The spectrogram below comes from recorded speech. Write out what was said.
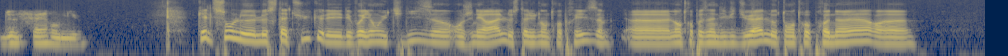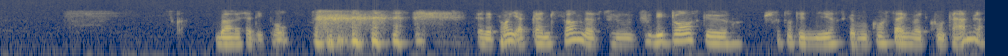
de faire au mieux. Quels sont le, statut que les, voyants utilisent en général, le statut d'entreprise L'entreprise individuelle, l'auto-entrepreneur bah, Ça dépend. ça dépend, il y a plein de formes. Tout, dépend ce que je serais tenté de dire, ce que vous conseille votre comptable.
